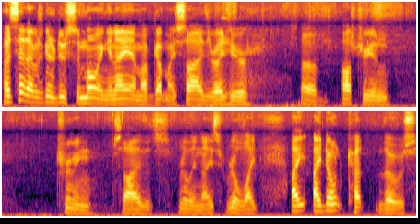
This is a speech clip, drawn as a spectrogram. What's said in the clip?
I said I was going to do some mowing, and I am. I've got my scythe right here, uh, Austrian trimming scythe. It's really nice, real light. I, I don't cut those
